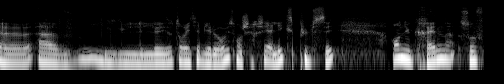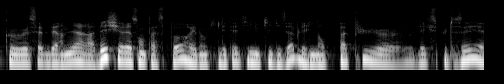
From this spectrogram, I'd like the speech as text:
euh, les autorités biélorusses ont cherché à l'expulser en Ukraine, sauf que cette dernière a déchiré son passeport et donc il était inutilisable et ils n'ont pas pu euh, l'expulser,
